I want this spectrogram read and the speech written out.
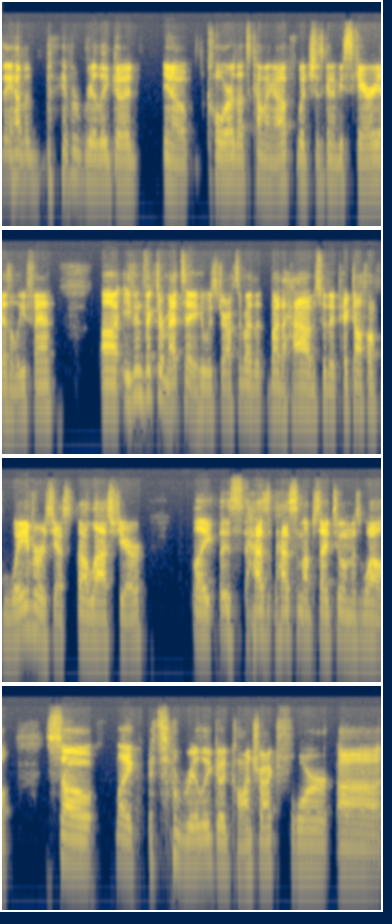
they have a they have a really good you know core that's coming up, which is going to be scary as a Leaf fan. Uh, even Victor Mete, who was drafted by the by the Habs, who they picked off off waivers yes uh, last year, like this has has some upside to him as well. So like it's a really good contract for uh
